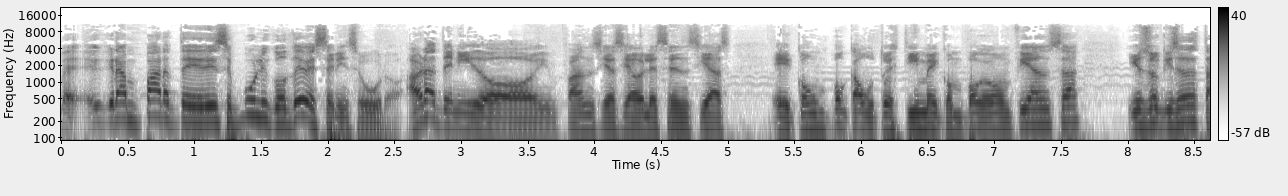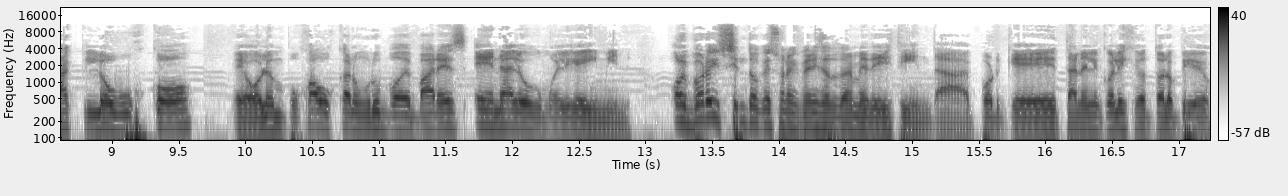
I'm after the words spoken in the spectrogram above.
eh, gran parte de ese público debe ser inseguro. Habrá tenido infancias y adolescencias eh, con poca autoestima y con poca confianza, y eso quizás hasta lo buscó eh, o lo empujó a buscar un grupo de pares en algo como el gaming. Hoy por hoy siento que es una experiencia totalmente distinta, porque están en el colegio todos los pibes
